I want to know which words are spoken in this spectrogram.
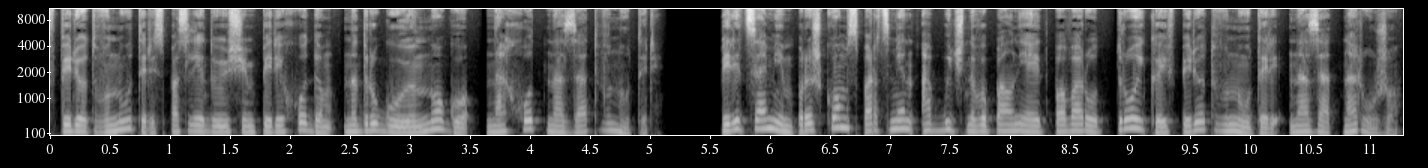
вперед внутрь с последующим переходом на другую ногу на ход назад внутрь. Перед самим прыжком спортсмен обычно выполняет поворот тройкой вперед внутрь, назад наружу.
